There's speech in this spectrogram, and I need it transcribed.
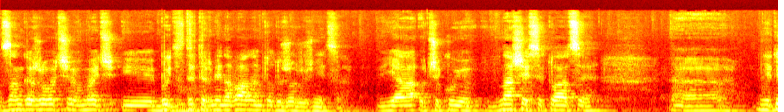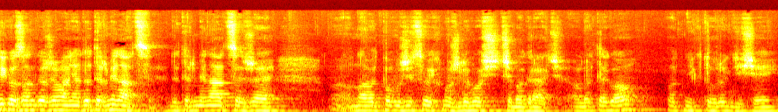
zaangażować się w mecz i być zdeterminowanym to duża różnica. Ja oczekuję w naszej sytuacji nie tylko zaangażowania, determinacji. Determinacji, że e, nawet powyżej swoich możliwości trzeba grać, ale tego od niektórych dzisiaj,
